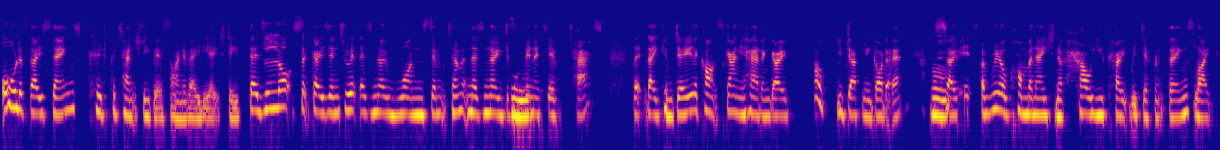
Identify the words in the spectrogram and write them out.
all of those things could potentially be a sign of ADHD. There's lots that goes into it. There's no one symptom and there's no mm. definitive mm. test that they can do. They can't scan your head and go, oh, you've definitely got it. Mm. So it's a real combination of how you cope with different things like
